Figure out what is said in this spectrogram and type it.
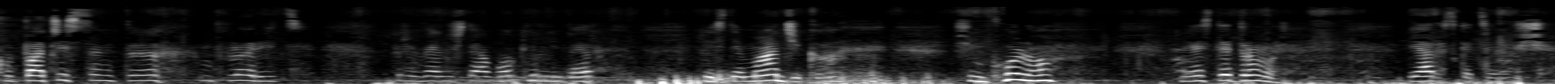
Copacii sunt uh, înfloriți, priveliștea cu ochiul liber. Este magică și încolo este drumul. Iar scățeluși.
